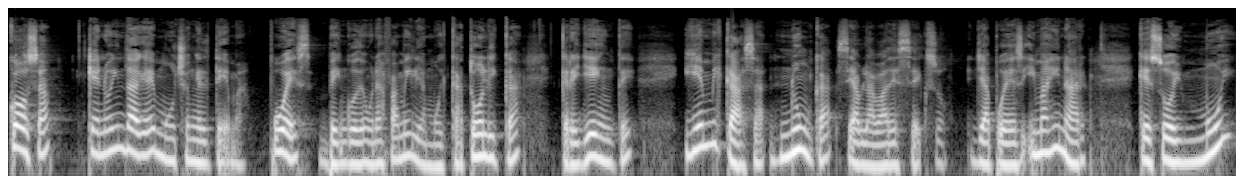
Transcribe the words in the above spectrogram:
Cosa que no indagué mucho en el tema, pues vengo de una familia muy católica, creyente, y en mi casa nunca se hablaba de sexo. Ya puedes imaginar que soy muy,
